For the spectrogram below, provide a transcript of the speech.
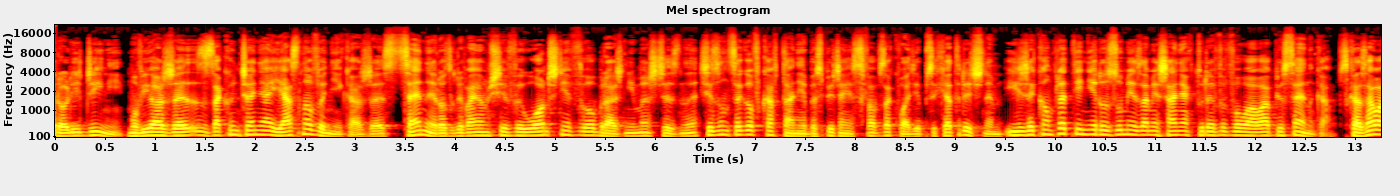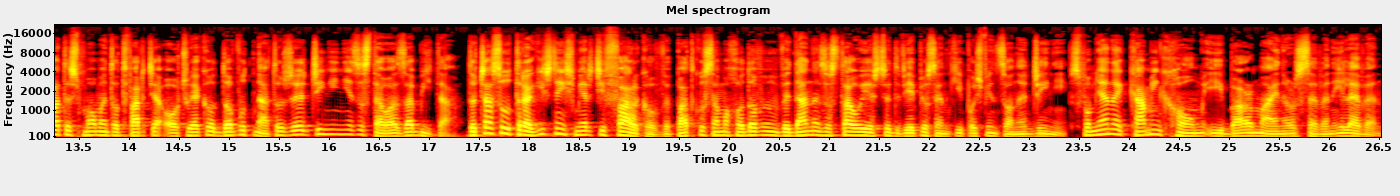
roli Ginny. Mówiła, że z zakończenia jasno wynika, że sceny rozgrywają się wyłącznie w wyobraźni mężczyzny siedzącego w kaftanie bezpieczeństwa w zakładzie psychiatrycznym i że kompletnie nie rozumie zamieszania, które wywołała piosenka. Wskazała też moment otwarcia oczu jako dowód na to, że Ginny nie została zabita. Do czasu tragicznej śmierci Falco w wypadku samochodowym wydane zostały jeszcze dwie piosenki poświęcone Ginny. Wspomniane Coming Home i Bar Minor 7-Eleven.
